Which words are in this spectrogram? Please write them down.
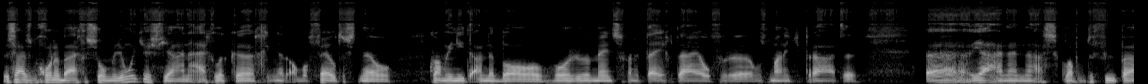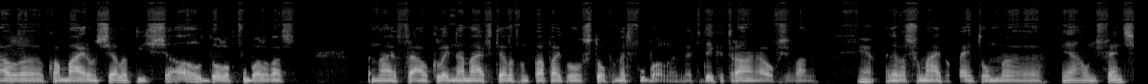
Dus hij is begonnen bij gezonde jongetjes. Ja, en eigenlijk ging het allemaal veel te snel kwam hij niet aan de bal. Hoorden we mensen van de tegenpartij over uh, ons mannetje praten. Ja, en naast klap op de vuurpijl kwam Myron zelf, die zo dol op voetballen was. Mijn vrouw kon naar mij vertellen van papa, ik wil stoppen met voetballen. Met dikke tranen over zijn wangen. Ja. En dat was voor mij het moment om ja, OnlyFriends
